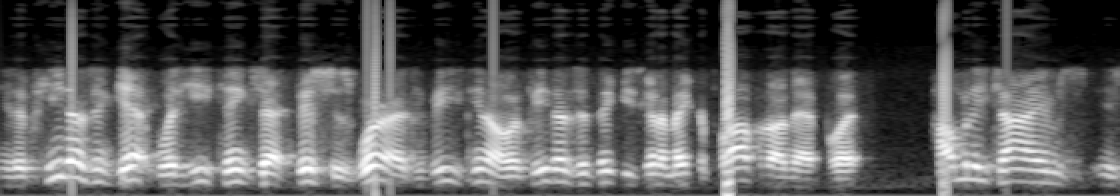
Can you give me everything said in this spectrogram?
if he doesn't get what he thinks that fish is worth, if he, you know, if he doesn't think he's going to make a profit on that put, how many times is,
